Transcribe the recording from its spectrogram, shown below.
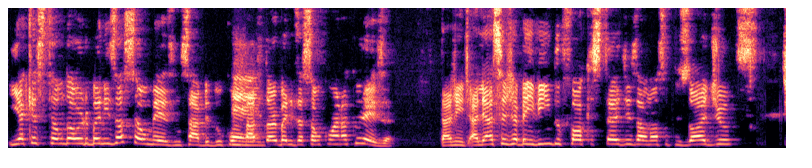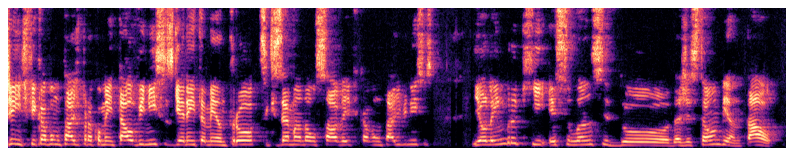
e a questão da urbanização mesmo, sabe? Do contato é. da urbanização com a natureza. Tá, gente? Aliás, seja bem-vindo, Fox Studies, ao nosso episódio Gente, fica à vontade para comentar. O Vinícius Guerem também entrou. Se quiser mandar um salve aí, fica à vontade, Vinícius. E eu lembro que esse lance do, da gestão ambiental,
